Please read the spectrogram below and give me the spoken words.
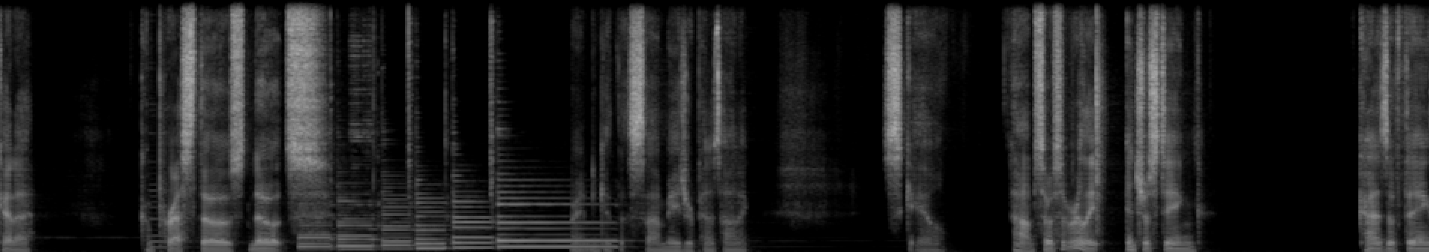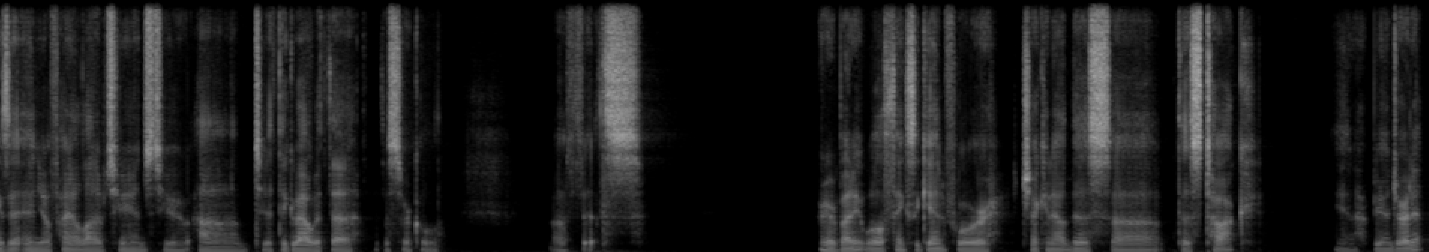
kind of compress those notes, right, and get this uh, major pentatonic scale. Um, so some really interesting kinds of things, and you'll find a lot of tunes to um, to think about with the with the circle of fifths. everybody. Well, thanks again for checking out this uh, this talk, and I hope you enjoyed it.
